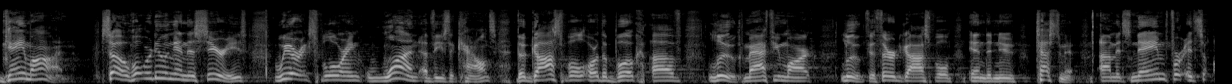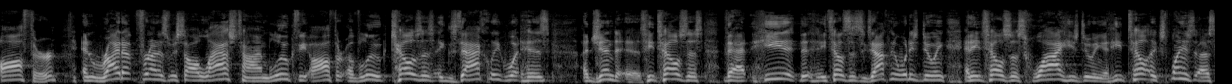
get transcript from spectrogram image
game on. So, what we're doing in this series, we are exploring one of these accounts, the gospel or the book of Luke, Matthew, Mark, Luke, the third gospel in the New Testament. Um, it's named for its author, and right up front, as we saw last time, Luke, the author of Luke, tells us exactly what his agenda is. He tells us that he, he tells us exactly what he's doing, and he tells us why he's doing it. He tell, explains to us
